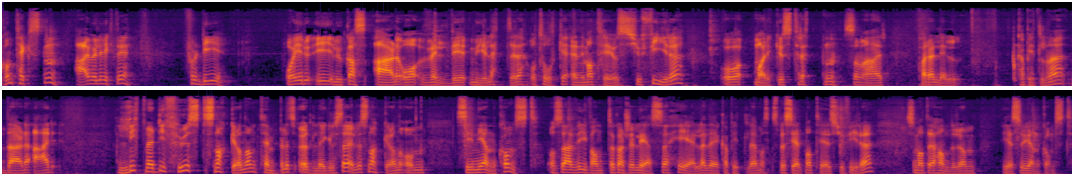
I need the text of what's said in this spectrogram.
konteksten er veldig viktig, fordi og i, i Lukas er det òg veldig mye lettere å tolke enn i Matteus 24 og Markus 13, som er parallellkapitlene, der det er litt mer diffust. Snakker han om tempelets ødeleggelse, eller snakker han om sin gjenkomst? Og så er vi vant til å kanskje lese hele det kapitlet, spesielt Matteus 24, som at det handler om Jesu gjenkomst.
